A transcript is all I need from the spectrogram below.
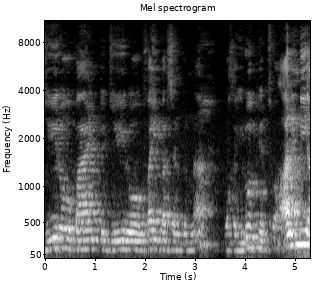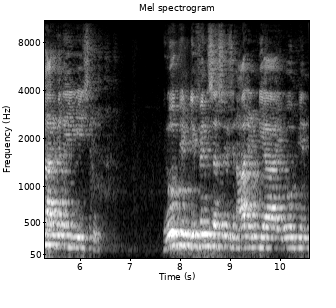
Zero point zero five percent ఉన్న ఒక Europeans all India organisation. European defence association all India European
